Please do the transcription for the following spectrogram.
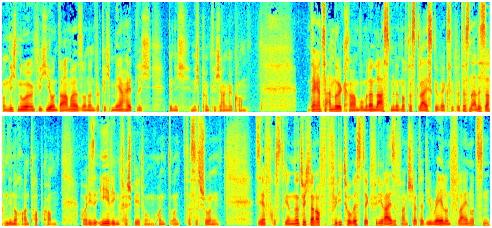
Und nicht nur irgendwie hier und da mal, sondern wirklich mehrheitlich bin ich nicht pünktlich angekommen der ganze andere Kram, wo man dann last minute noch das Gleis gewechselt wird, das sind alles Sachen, die noch on top kommen. Aber diese ewigen Verspätungen und, und das ist schon sehr frustrierend. Natürlich dann auch für die Touristik, für die Reiseveranstalter, die Rail und Fly nutzen,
